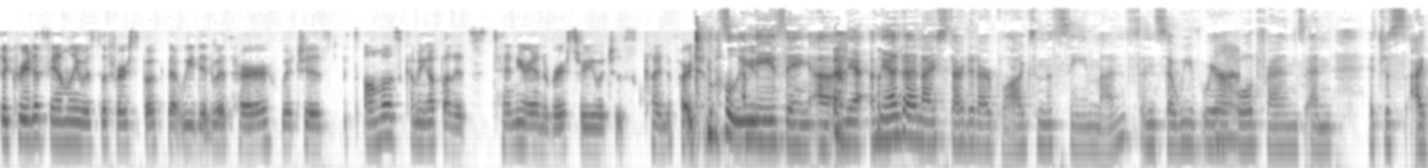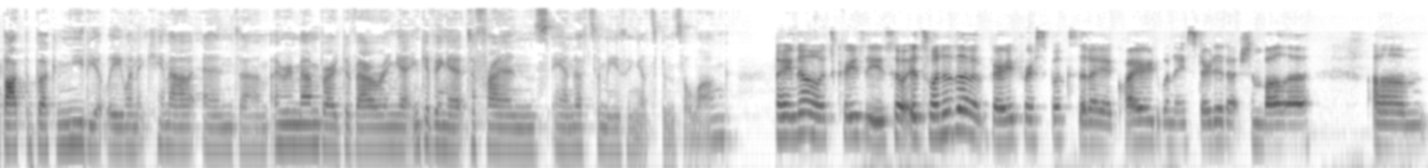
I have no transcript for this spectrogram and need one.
the Creative Family was the first book that we did with her, which is it's almost coming up on its 10 year anniversary, which is kind of hard to it's believe. Amazing. Uh, Amanda and I started our blogs in the same month, and so we we're old friends. And it just I bought the book immediately when it came out, and um, I remember devouring it and giving it to friends. And that's amazing. It's been so long. I know it's crazy. So it's one of the very first books that I acquired when I started at Shambhala um,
